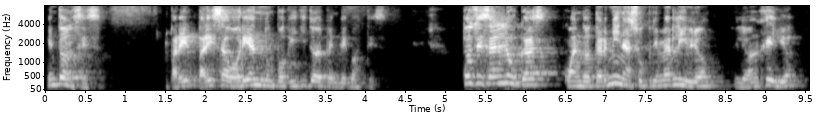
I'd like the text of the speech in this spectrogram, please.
entonces, para ir, para ir saboreando un poquitito de Pentecostés. Entonces San Lucas, cuando termina su primer libro, el Evangelio,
